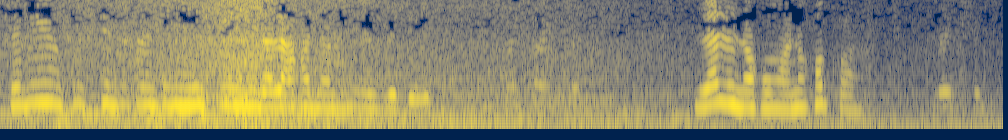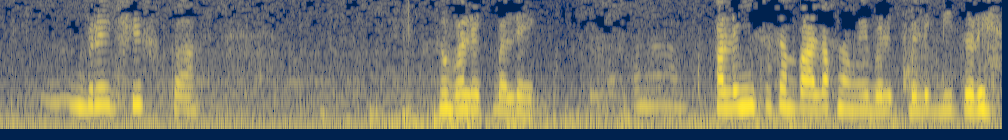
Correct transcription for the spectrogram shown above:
Actually, 15 to 20 minutes yung nilalakad namin everyday. Lalo na kung ano ka pa. Break shift ka. So, balik-balik. Kala nyo sa Sampalak lang, may balik-balik dito rin.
